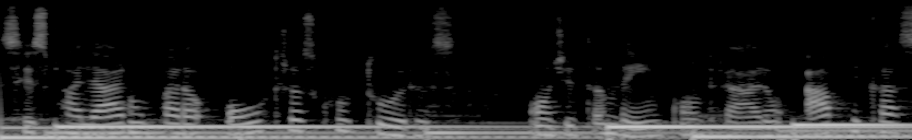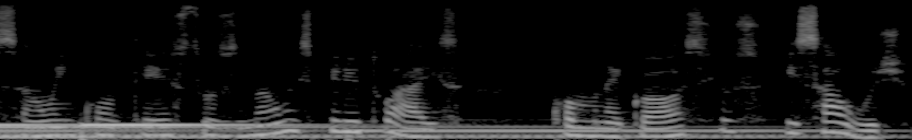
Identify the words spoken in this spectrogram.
se espalharam para outras culturas, onde também encontraram aplicação em contextos não espirituais, como negócios e saúde.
